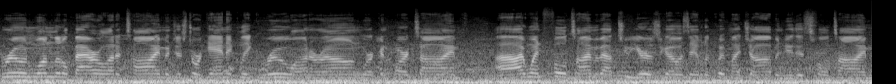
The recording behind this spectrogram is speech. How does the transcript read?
brewing one little barrel at a time and just organically grew on our own, working part time. Uh, I went full time about two years ago. Was able to quit my job and do this full time.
